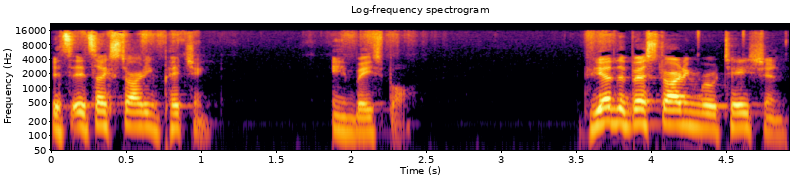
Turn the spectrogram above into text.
It's it's like starting pitching in baseball. If you have the best starting rotation,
